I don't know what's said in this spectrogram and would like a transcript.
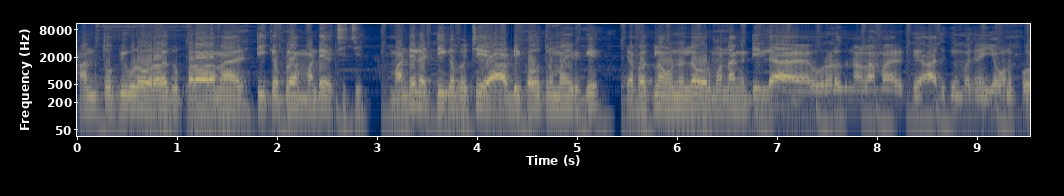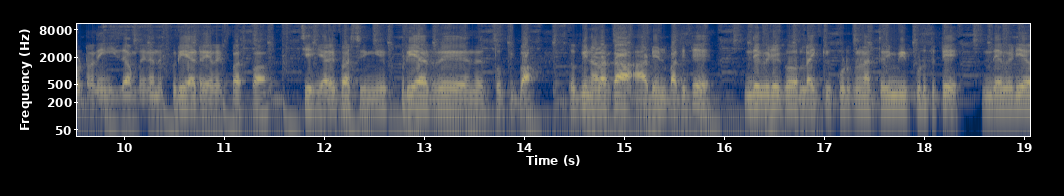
அந்த தொப்பி கூட ஓரளவுக்கு பரவாயில்லாம டீ கப்பில் மண்டே வச்சிச்சு. மண்டையில் டீ கப் வச்சு அப்படி கவுத்துற மாதிரி இருக்குது எஃபெக்ட்லாம் ஒன்றும் இல்லை. ஒரு மண்ணாங்கட்டி இல்லை. ஓரளவுக்கு நல்லாம இருக்குது அதுக்குன்னு பார்த்தீங்கன்னா எவனுக்கு போட்டுறதீங்க இதுதான் பார்த்தீங்கன்னா அந்த ப்ரீ ஆர்டர் எலக்ட் பாஸ்ப்பா சி எலக்ட் பாஸ் இங்கே ப்ரீ ஆர்டரு அந்த தொப்பிப்பா தொப்பி நல்லா இருக்கா அப்படின்னு பார்த்துட்டு இந்த வீடியோக்கு ஒரு லைக் கொடுக்கலாம் திரும்பி கொடுத்துட்டு இந்த வீடியோ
